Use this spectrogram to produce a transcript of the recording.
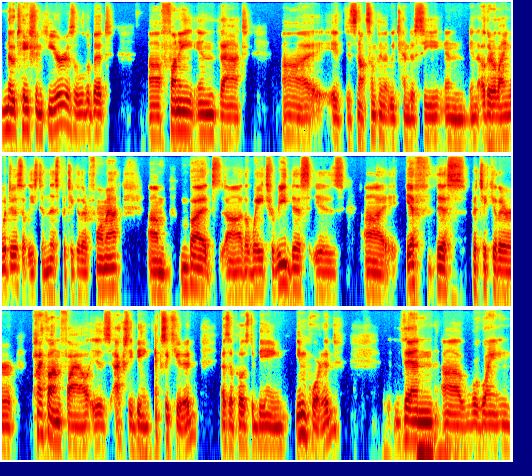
notation here is a little bit uh, funny in that uh, it, it's not something that we tend to see in, in other languages, at least in this particular format. Um, but uh, the way to read this is uh, if this particular Python file is actually being executed as opposed to being imported, then uh, we're going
